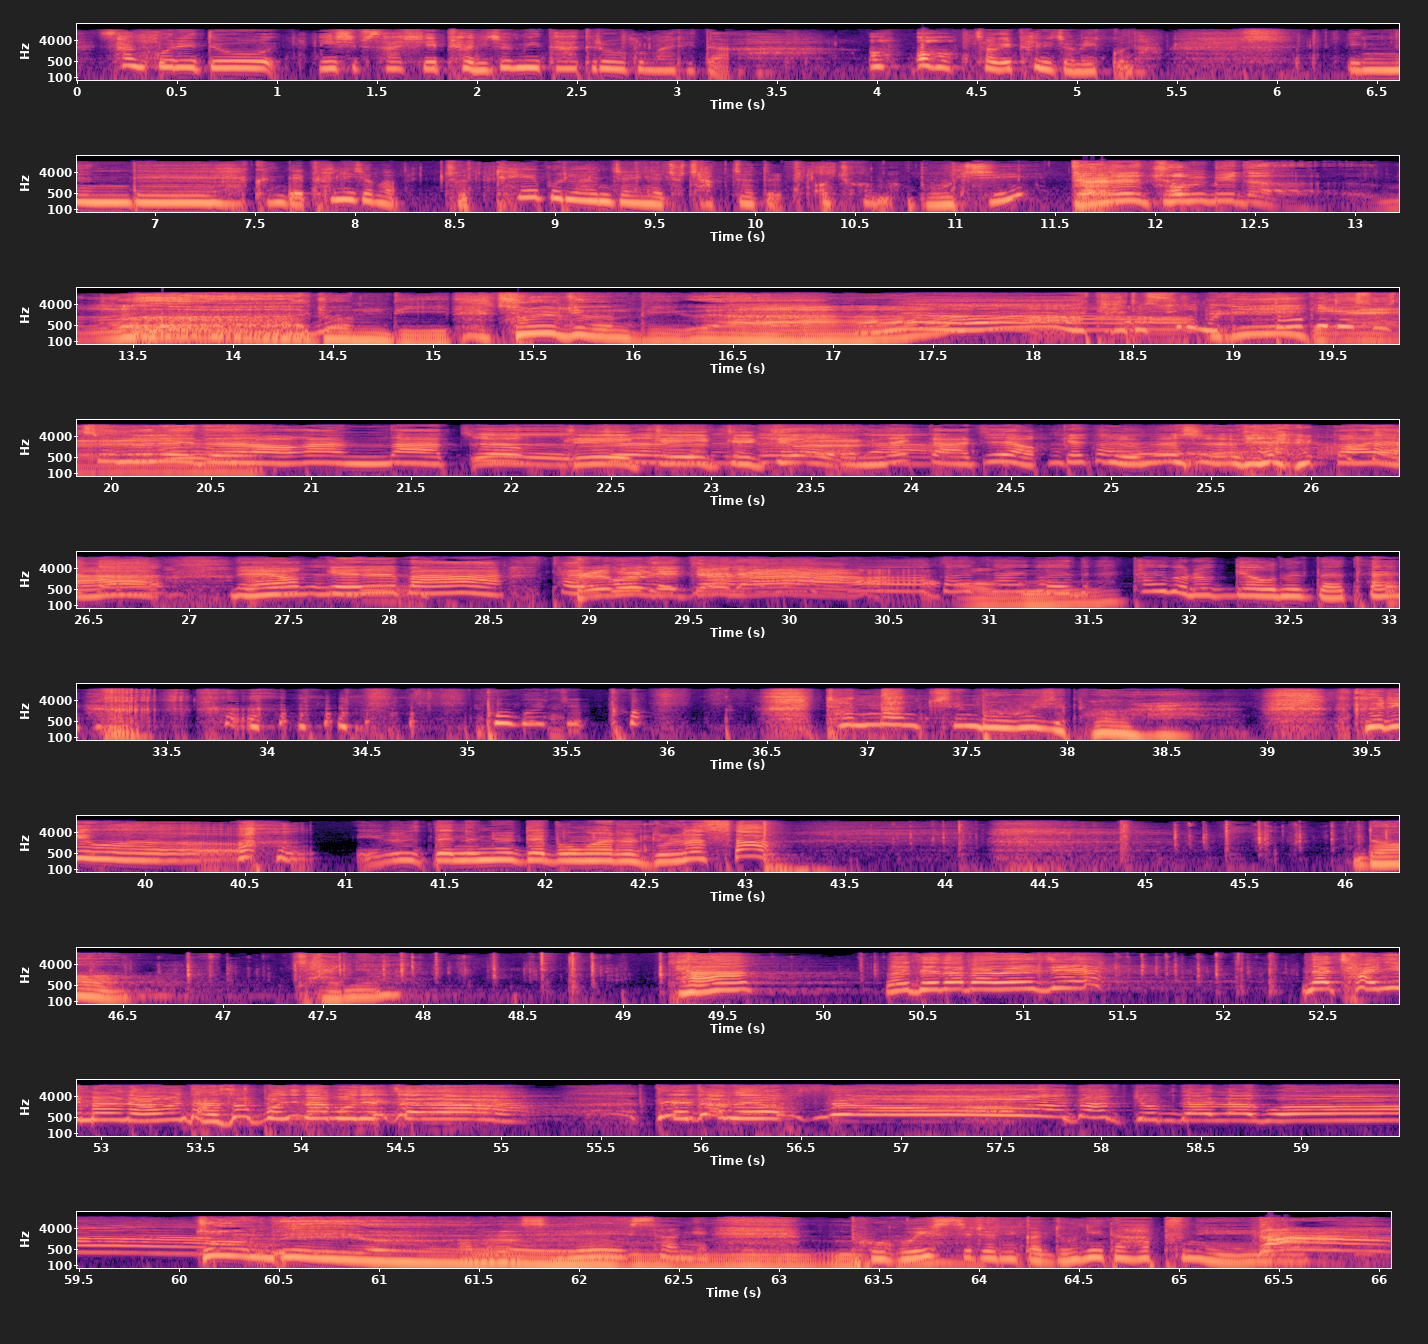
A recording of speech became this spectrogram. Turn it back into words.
산골에도 24시 편의점이 다 들어오고 말이다. 어, 어, 저기 편의점이 있구나. 있는데, 근데 편의점 앞 저 테이블에 앉아있는 저 작자들, 어, 잠깐만, 뭐지? 다른 좀비다. 우와, 좀비. 술 좀비. 우와. 막 떡이 돼서 있잖아. 술이 들어간다 쭉쭉쭉 언제까지 어깨 춤을 추게 거야 내 어깨를 봐 달골이잖아 탈탈 탈거롭게 오늘 다 탈. 보고 싶어. 전 남친 보고 싶어. 그리워. 이럴 때는 휴대봉화를 눌렀어. 너 자냐? 자? 왜 대답 안 하지? 나 자니만 나은 다섯 번이나 보냈잖아. 대답이 없어. 답 좀 달라고. 좀비야. 어머, 세상에. 보고 있으려니까 눈이 다 아프네.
